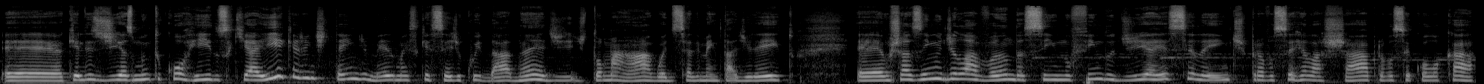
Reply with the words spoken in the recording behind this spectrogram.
é, aqueles dias muito corridos, que aí é que a gente tende mesmo a esquecer de cuidar, né? De, de tomar água, de se alimentar direito. É, um chazinho de lavanda, assim, no fim do dia é excelente para você relaxar, para você colocar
